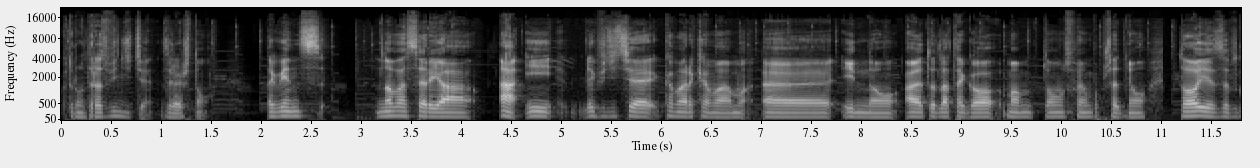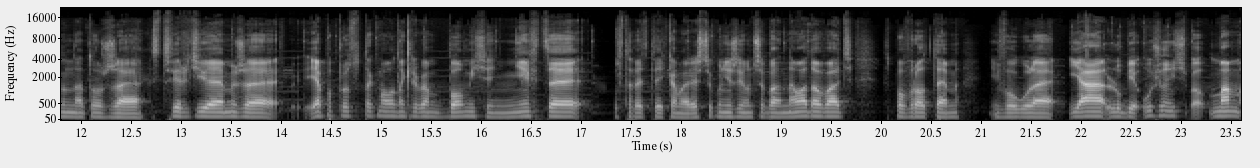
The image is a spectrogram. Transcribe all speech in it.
którą teraz widzicie zresztą. Tak więc nowa seria. A, i jak widzicie, kamerkę mam e, inną, ale to dlatego mam tą swoją poprzednią. To jest ze względu na to, że stwierdziłem, że ja po prostu tak mało nagrywam, bo mi się nie chce ustawiać tej kamery, szczególnie, że ją trzeba naładować z powrotem i w ogóle ja lubię usiąść, bo mam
